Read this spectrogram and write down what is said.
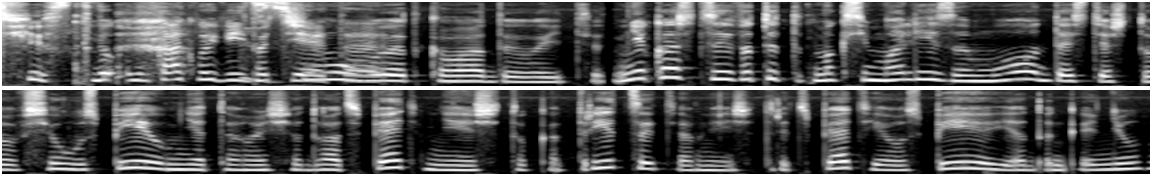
честно. Ну, ну, как вы видите Почему это? вы откладываете? Мне кажется, вот этот максимализм молодости, что все успею, мне там еще 25, мне еще только 30, а мне еще 35, я успею, я догоню.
